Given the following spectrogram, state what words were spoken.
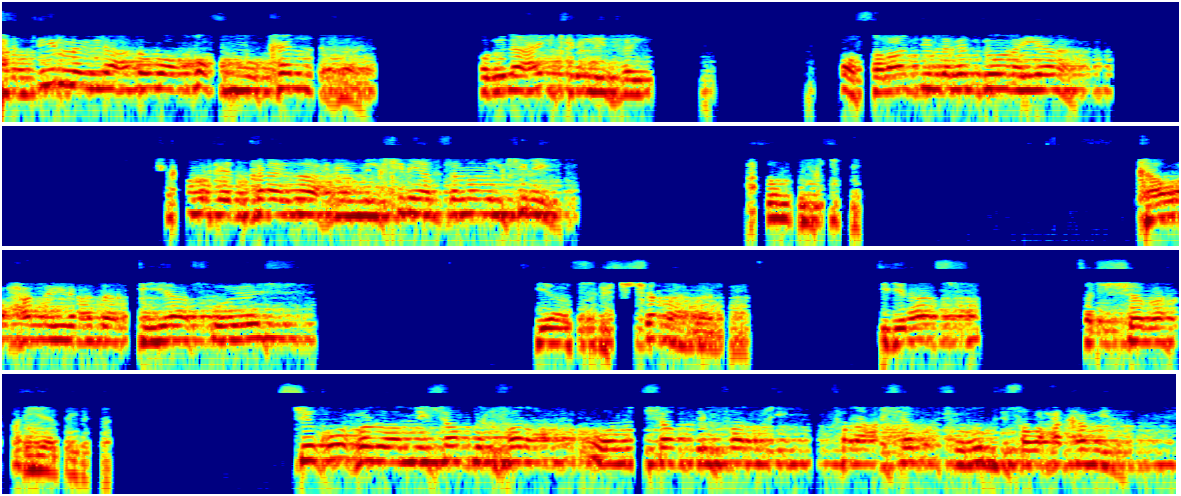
haddii la yidhaahdo waa qof mukallafa oo ilaahay kalifay oo salaadii laga doonayana markaynu ka eegno wax ma milkinaya milkinayo waxba milkinaya ka waxaa la yidhahdaa qiyaasu eesh qiyaasu shabah baa qiyaasu الشبه هي ذلك شيخ وحول ومن شرط الفرع ومن شرط الفرع فرع شروط صباح كاملة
